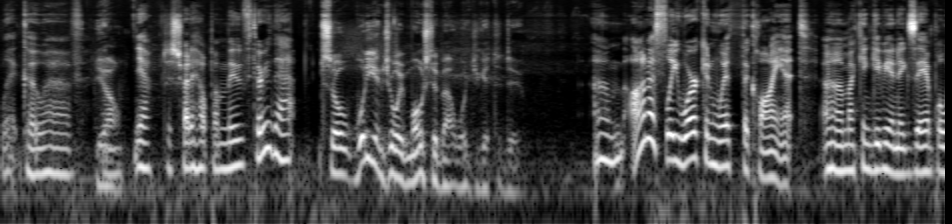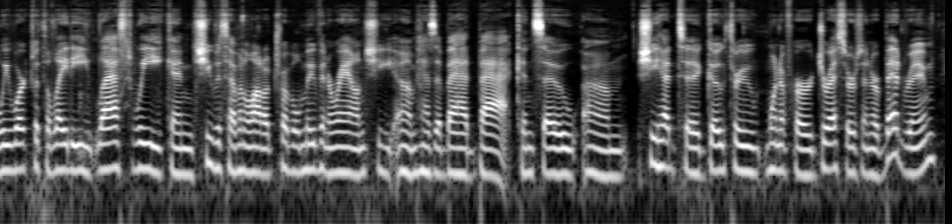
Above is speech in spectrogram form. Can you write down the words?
let go of. Yeah. Yeah, just try to help them move through that. So, what do you enjoy most about what you get to do? Um, honestly, working with the client, um, I can give you an example. We worked with a lady last week, and she was having a lot of trouble moving around. She um, has a bad back, and so um, she had to go through one of her dressers in her bedroom.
